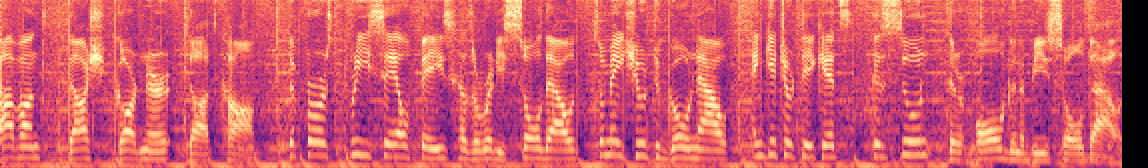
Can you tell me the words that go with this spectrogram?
avant-gardner.com. The first pre-sale phase has already sold out, so make sure to go now and get your tickets because soon they're all gonna be sold out.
